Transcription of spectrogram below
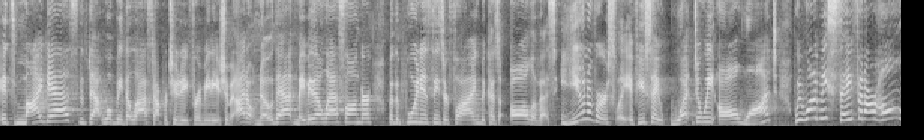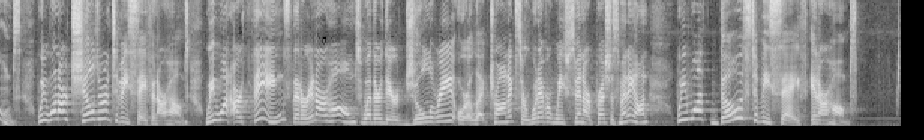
it's my guess that that will be the last opportunity for immediate shipment. I don't know that. Maybe they'll last longer. But the point is these are flying because all of us, universally, if you say, what do we all want? We want to be safe in our homes. We want our children to be safe in our homes. We want our things that are in our homes, whether they're jewelry or electronics or whatever we've spent our precious money on, we want those to be safe in our homes.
